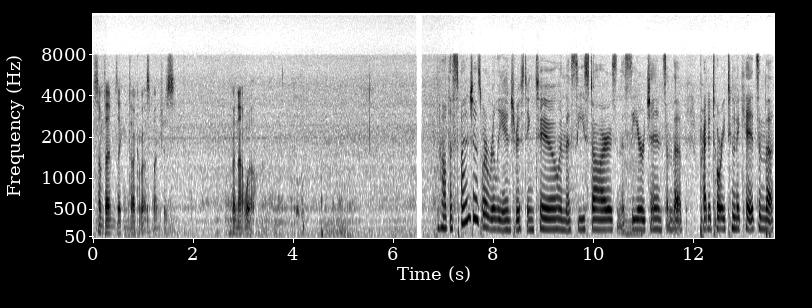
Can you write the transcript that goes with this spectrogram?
Sometimes I can talk about sponges, but not well. Well, the sponges were really interesting too, and the sea stars and the sea mm-hmm. urchins and the predatory tunicates and the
